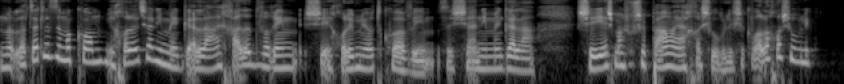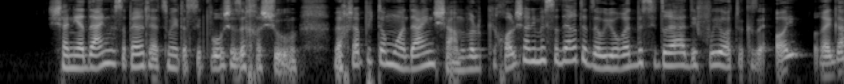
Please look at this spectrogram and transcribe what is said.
לתת לזה מקום. יכול להיות שאני מגלה, אחד הדברים שיכולים להיות כואבים, זה שאני מגלה שיש משהו שפעם היה חשוב לי, שכבר לא חשוב לי. שאני עדיין מספרת לעצמי את הסיפור שזה חשוב, ועכשיו פתאום הוא עדיין שם, אבל ככל שאני מסדרת את זה, הוא יורד בסדרי העדיפויות, וכזה, אוי, רגע.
